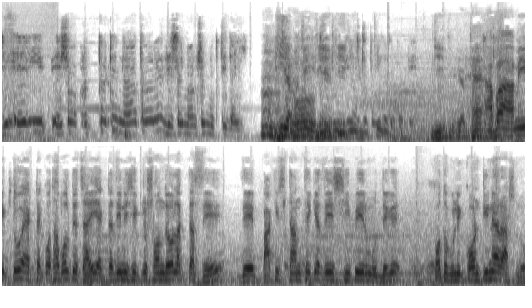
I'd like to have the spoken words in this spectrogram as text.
যে এই এই সরকারকে না তাহলে দেশের মানুষের মুক্তি দেয় হ্যাঁ আবা আমি একটু একটা কথা বলতে চাই একটা জিনিস একটু সন্দেহ লাগতেছে যে পাকিস্তান থেকে যে শিপের মধ্যে কতগুলি কন্টেনার আসলো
